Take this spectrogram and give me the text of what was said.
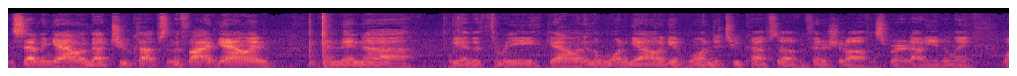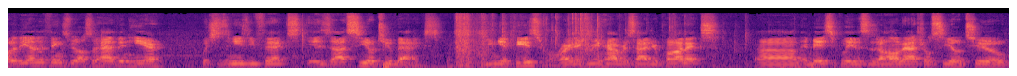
The seven gallon, about two cups in the five gallon, and then uh, we have the three gallon and the one gallon. Give one to two cups of and finish it off and spread it out evenly. One of the other things we also have in here, which is an easy fix, is uh, CO2 bags. You can get these right at Green Harvest Hydroponics, um, and basically this is all natural CO2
